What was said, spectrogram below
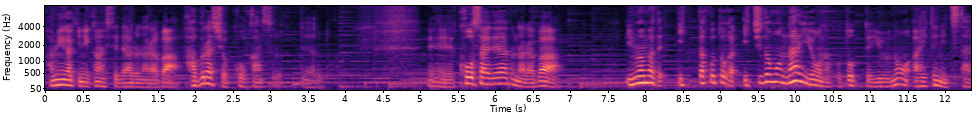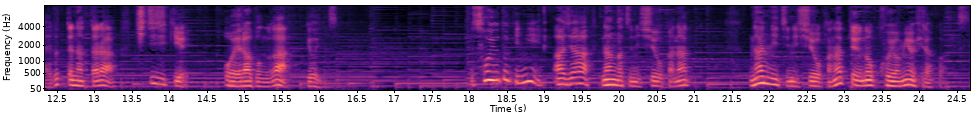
歯磨きに関してであるならば、歯ブラシを交換するであるとか、えー、交際であるならば、今まで言ったことが一度もないようなことっていうのを相手に伝えるってなったら、吉時期を選ぶのが良いです。そういう時に、あ、じゃあ何月にしようかな、何日にしようかなっていうのを暦を開くわけです。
